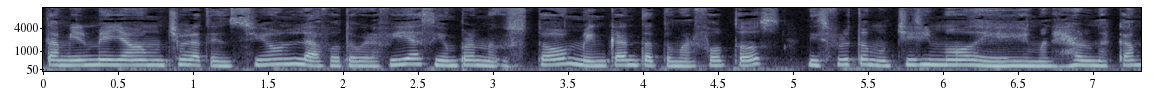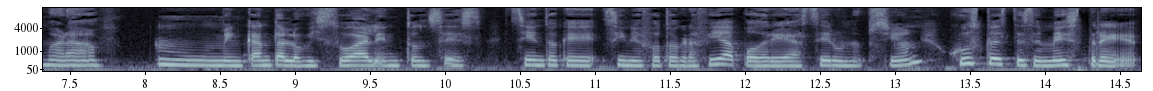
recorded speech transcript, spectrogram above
También me llama mucho la atención la fotografía, siempre me gustó, me encanta tomar fotos, disfruto muchísimo de manejar una cámara, me encanta lo visual, entonces siento que cinefotografía podría ser una opción. Justo este semestre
